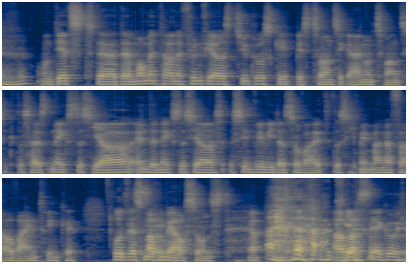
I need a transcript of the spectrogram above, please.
Mhm. Und jetzt der, der momentane Fünfjahreszyklus geht bis 2021. Das heißt, nächstes Jahr, Ende nächstes Jahr sind wir wieder so weit, dass ich mit meiner Frau Wein trinke. Gut, das sehr machen wir auch sonst. Ja. okay, Aber, sehr gut.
